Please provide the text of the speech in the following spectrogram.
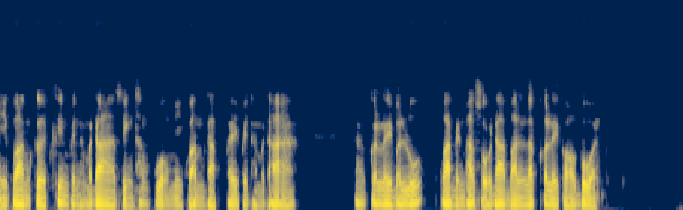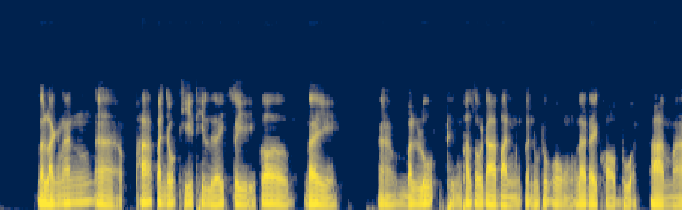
มีความเกิดขึ้นเป็นธรรมดา สิ่งทั้งปวงมีความดับไปเป็นธรรมดา ก็เลยบรรลุความเป็นพระโสดาบันแล้วก็เลยขอบวชหลังนั้นพระปัญญวคีที่เหลืออีกสี่ก็ได้บรรลุถึงพระโสดาบันกันทุกองค์ และได้ขอบวชตามมา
